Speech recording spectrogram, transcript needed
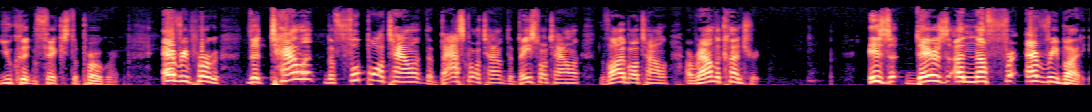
you couldn't fix the program. Every program, the talent, the football talent, the basketball talent, the baseball talent, the volleyball talent around the country is there's enough for everybody.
